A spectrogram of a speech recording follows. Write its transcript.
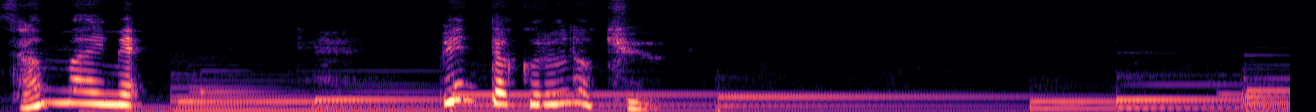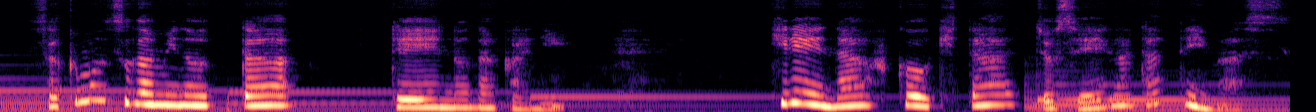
3枚目。ペンタクルの9。作物が実った庭園の中に綺麗な服を着た女性が立っています。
